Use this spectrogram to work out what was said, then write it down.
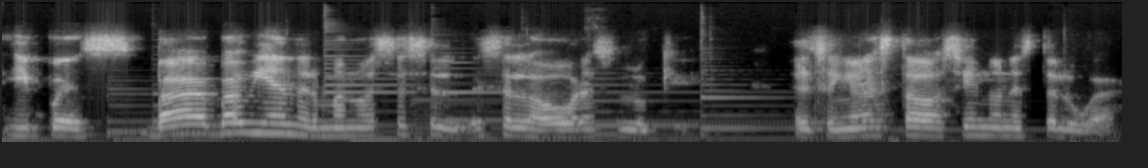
Y pues va, va bien, hermano, esa es, esa es la obra, eso es lo que el Señor ha estado haciendo en este lugar.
